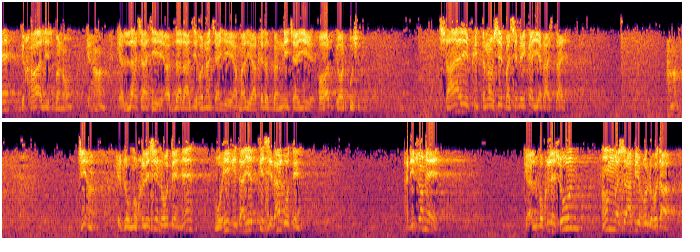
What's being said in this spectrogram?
میں کہ خالص بنو، کہ ہاں کہ اللہ چاہیے، اللہ راضی ہونا چاہیے، ہماری آخرت بننی چاہیے، اور کہ اور کچھ نہیں۔ سارے فتنوں سے بچنے کا یہ راستہ ہے۔ جی ہاں کہ جو مخلصین ہوتے ہیں، وہی ہدایت کے سراغ ہوتے ہیں۔ حدیثوں میں کہ المخلصون ہم مسابح الہدا۔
